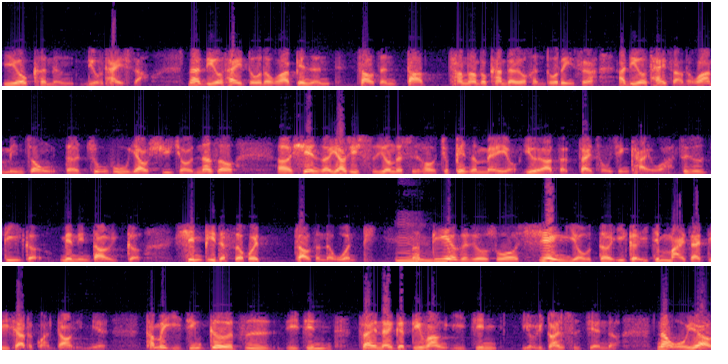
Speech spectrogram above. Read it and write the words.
也有可能留太少。那流太多的话，变成造成大常常都看到有很多的引上，啊，啊，流太少的话，民众的住户要需求那时候。呃，现在要去使用的时候，就变成没有，又要再再重新开挖，这就是第一个面临到一个新辟的时候会造成的问题。嗯，那第二个就是说，现有的一个已经埋在地下的管道里面，他们已经各自已经在那个地方已经有一段时间了。那我要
